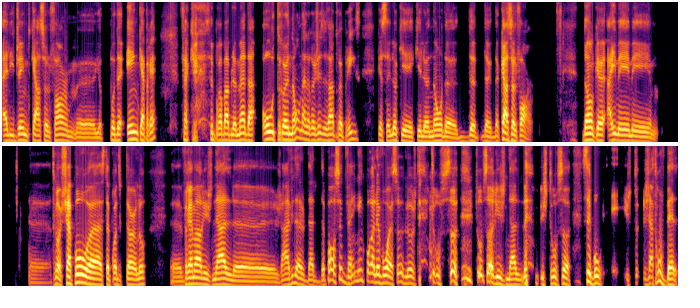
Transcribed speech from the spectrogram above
Ali James Castle Farm, euh, il n'y a pas de Inc. après. Fait que c'est probablement dans autre nom dans le registre des entreprises que c'est là qui est, le nom de, de, Castle Farm. Donc, euh, mais, mais euh, en tout cas, chapeau à ce producteur-là. Euh, vraiment original. Euh, j'ai envie de, passer rien que pour aller voir ça. Là, je, trouve ça je trouve ça original. je trouve ça. C'est beau. Je, la trouve belle.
